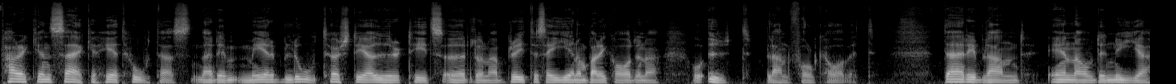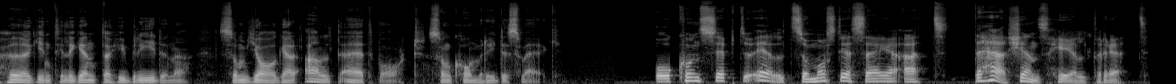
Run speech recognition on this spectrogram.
Parkens säkerhet hotas när de mer blodtörstiga urtidsödlorna bryter sig igenom barrikaderna och ut bland folkhavet. Däribland en av de nya högintelligenta hybriderna som jagar allt ätbart som kommer i dess väg. Och konceptuellt så måste jag säga att det här känns helt rätt.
